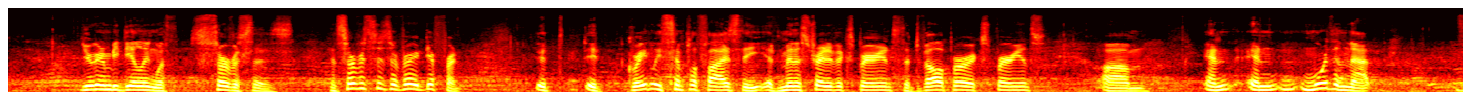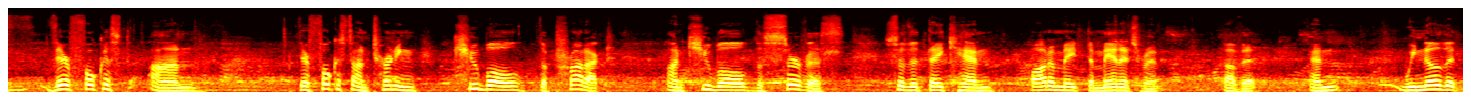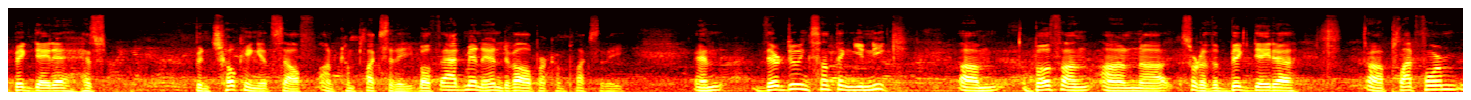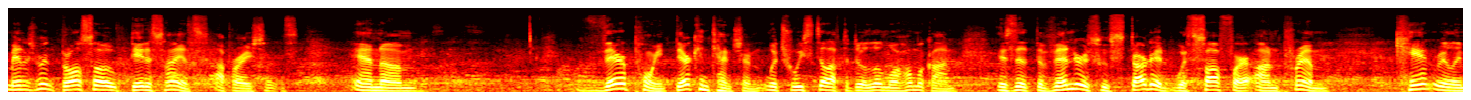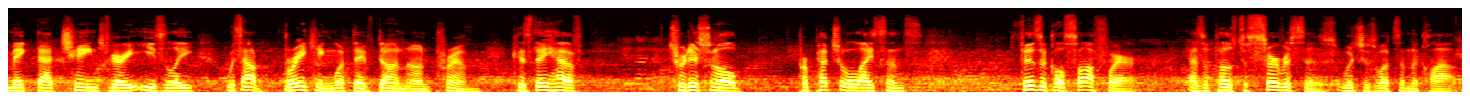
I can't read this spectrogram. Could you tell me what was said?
you're going to be dealing with services. And services are very different. It, it greatly simplifies the administrative experience, the developer experience, um, and, and more than that, they're focused on, they're focused on turning Qubole, the product, on Qubole, the service, so that they can automate the management of it. And we know that big data has been choking itself on complexity, both admin and developer complexity. And they're doing something unique, um, both on, on uh, sort of the big data uh, platform management, but also data science operations. And um, their point, their contention, which we still have to do a little more homework on, is that the vendors who started with software on-prem can't really make that change very easily without breaking what they've done on-prem, because they have traditional perpetual license, physical software, as opposed to services, which is what's in the cloud.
